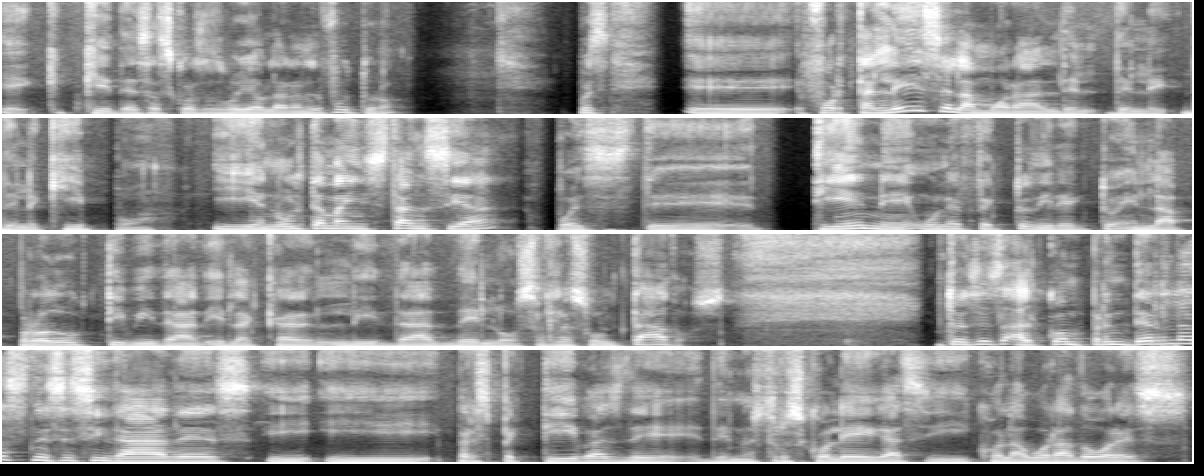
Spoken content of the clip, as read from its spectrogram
eh, que, de esas cosas voy a hablar en el futuro, pues eh, fortalece la moral del, del, equipo y en última instancia, pues tiene un efecto directo en la productividad y la calidad de los resultados. Entonces, al comprender las necesidades y, perspectivas de, nuestros colegas y colaboradores,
